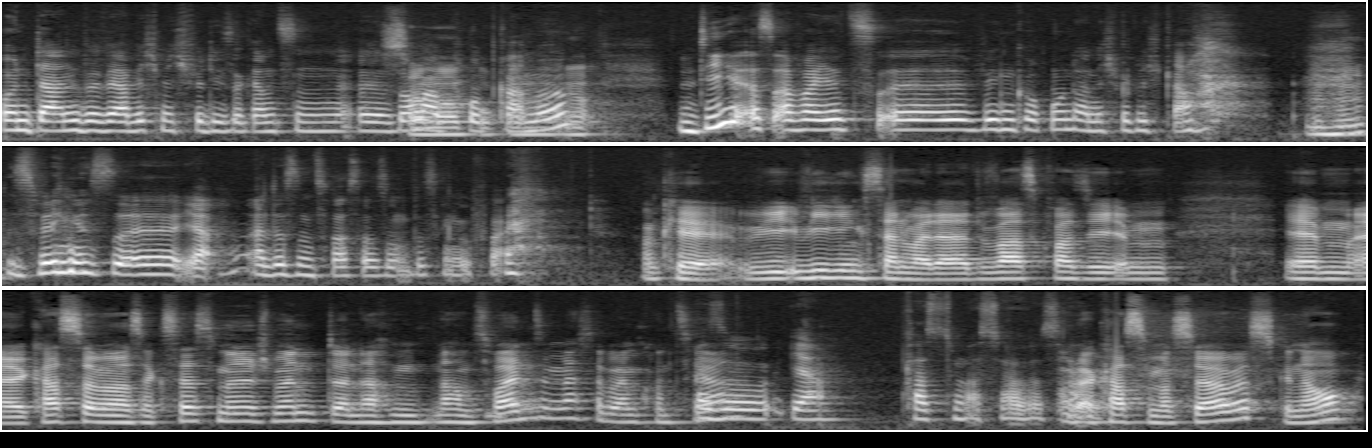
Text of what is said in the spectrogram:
und dann bewerbe ich mich für diese ganzen äh, Sommerprogramme, ja. die es aber jetzt äh, wegen Corona nicht wirklich gab. Mhm. Deswegen ist äh, ja, alles ins Wasser so ein bisschen gefallen. Okay, wie, wie ging es dann weiter? Du warst quasi im, im äh, Customer Success Management dann nach, nach dem zweiten Semester beim Konzern? Also ja, Customer Service. Oder Customer Service, genau.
